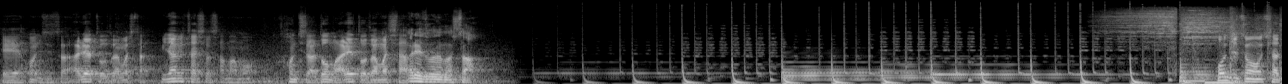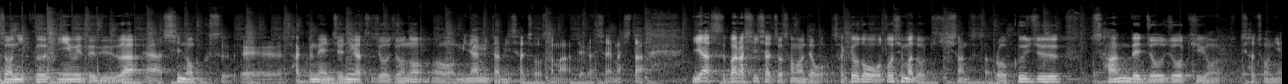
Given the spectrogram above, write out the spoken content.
えー、本日はありがとうございました。南田所様も本日はどうもありがとうございました。ありがとうございました。本日の社長に行くインウィズビズはシノプス、えー、昨年12月上場の南谷社長様でいらっしゃいました。いや素晴らしい社長様で先ほどお年までお聞きしたんですが63で上場企業の社長に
